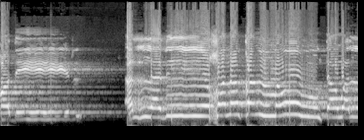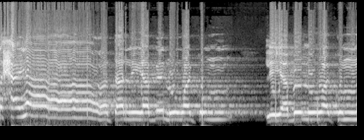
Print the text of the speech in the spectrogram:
কদির। الذي بيده الملك وهو على كل شيء قدير الذي خلق الموت والحياة ليبلوكم ليبلوكم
